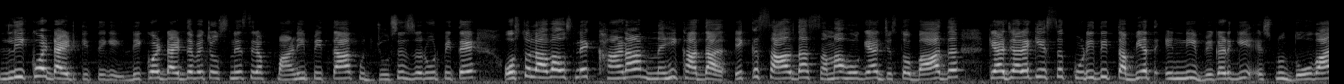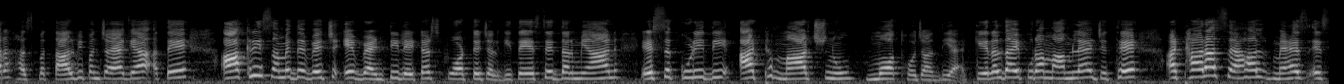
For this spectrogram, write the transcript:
ਲਿਕੁਇਡ ਡਾਈਟ ਕੀਤੀ ਗਈ। ਲਿਕੁਇਡ ਡਾਈਟ ਦੇ ਵਿੱਚ ਉਸਨੇ ਸਿਰਫ ਪਾਣੀ ਪੀਤਾ, ਕੁਝ ਜੂਸਸ ਜ਼ਰੂਰ ਪੀਤੇ। ਉਸ ਤੋਂ ਇਲਾਵਾ ਉਸਨੇ ਖਾਣਾ ਨਹੀਂ ਖਾਦਾ ਇੱਕ ਸਾਲ ਦਾ ਸਮਾਂ ਹੋ ਗਿਆ, ਜਿਸ ਤੋਂ ਬਾਅਦ ਕਿਹਾ ਜਾ ਰਿਹਾ ਕਿ ਇਸ ਕੁੜੀ ਦੀ ਤਬੀਅਤ ਇੰਨੀ ਵਿਗੜ ਗਈ, ਇਸ ਨੂੰ ਦੋ ਵਾਰ ਹਸਪਤਾਲ ਵੀ ਪਹੁੰਚਾਇਆ ਗਿਆ ਅਤੇ ਆਖਰੀ ਸਮੇਂ ਦੇ ਵਿੱਚ ਇਹ ਵੈਂਟੀਲੇਟਰ ਸਪੋਰਟ ਤੇ ਚਲ ਗਈ ਤੇ ਇਸੇ ਦਰਮਿਆਨ ਇਸ ਕੁੜੀ ਦੀ 8 ਮਾਰਚ ਨੂੰ ਮੌਤ ਹੋ ਜਾਂਦੀ ਹੈ। ਕੇਰਲ ਦਾ ਇਹ ਪੂਰਾ ਮਾਮਲਾ ਹੈ, ਜਿੱਥੇ 18 ਸਾਲ ਮਹਿਜ਼ ਇਸ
